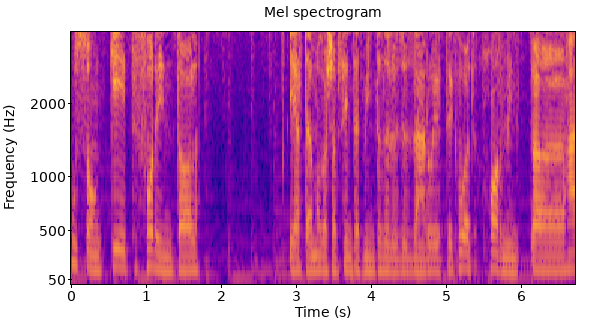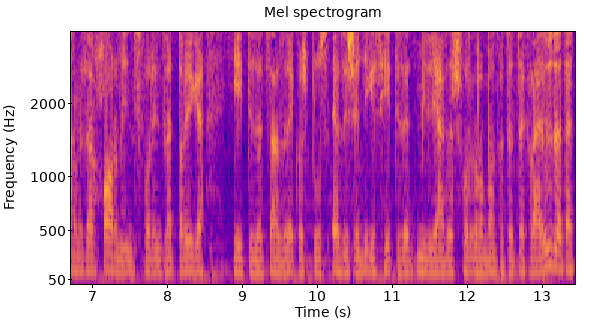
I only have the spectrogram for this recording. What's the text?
22 forinttal ért el magasabb szintet, mint az előző záróérték volt. 30, uh, 3030 forint lett a vége, 7,1%-os plusz, ez is 1,7 milliárdos forgalomban kötöttek rá üzletet,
